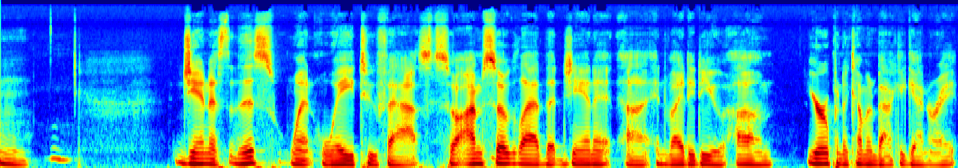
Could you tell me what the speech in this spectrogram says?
Mm. Janice, this went way too fast. So I'm so glad that Janet uh, invited you. Um, you're open to coming back again, right?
